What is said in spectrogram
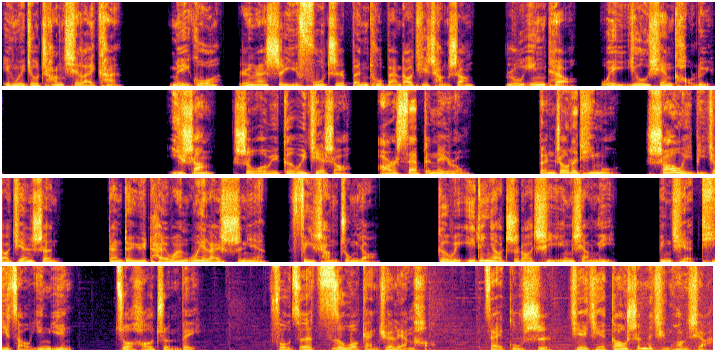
因为就长期来看，美国仍然是以扶植本土半导体厂商如 Intel 为优先考虑。以上是我为各位介绍。RCEP 的内容，本周的题目稍微比较艰深，但对于台湾未来十年非常重要。各位一定要知道其影响力，并且提早应应，做好准备，否则自我感觉良好，在股市节节高升的情况下，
